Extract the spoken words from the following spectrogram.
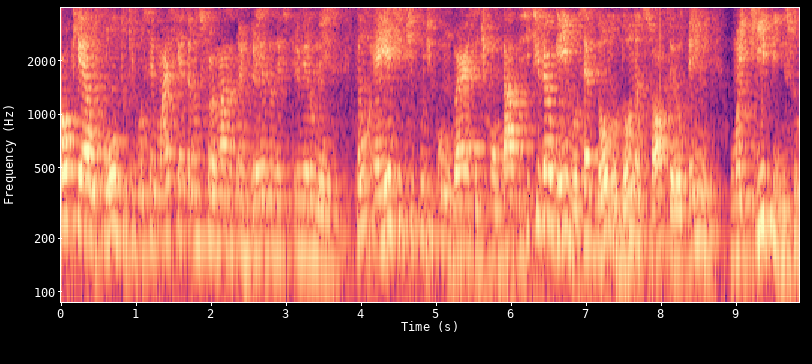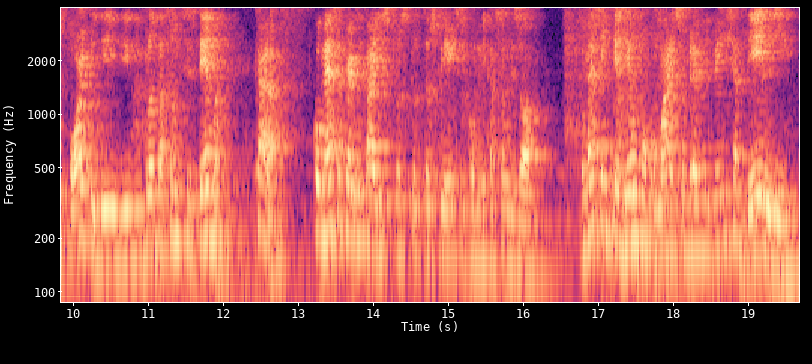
Qual que é o ponto que você mais quer transformar na tua empresa nesse primeiro mês? Então é esse tipo de conversa, de contato. E se tiver alguém, você é dono, dona de software ou tem uma equipe de suporte, de, de implantação de sistema, cara, Comece a perguntar isso para os teus clientes de comunicação visual. Comece a entender um pouco mais sobre a vivência dele,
